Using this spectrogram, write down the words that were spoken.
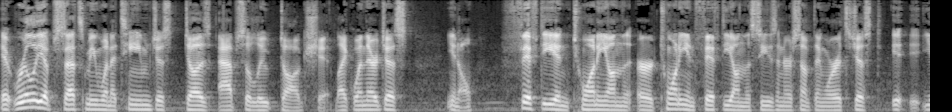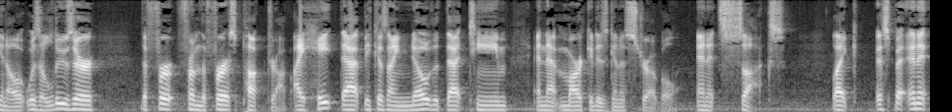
it really upsets me when a team just does absolute dog shit. Like when they're just, you know, 50 and 20 on the or 20 and 50 on the season or something where it's just it, it- you know, it was a loser the fir- from the first puck drop. I hate that because I know that that team and that market is going to struggle and it sucks. Like, and it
